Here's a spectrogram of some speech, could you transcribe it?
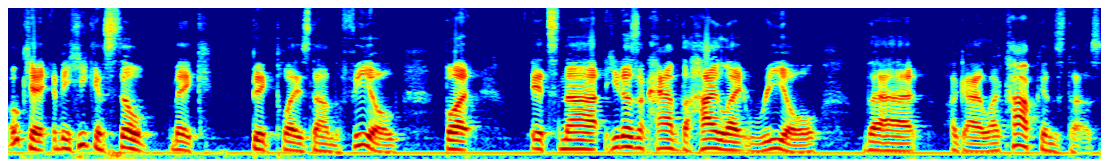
Okay, I mean he can still make big plays down the field, but it's not he doesn't have the highlight reel that a guy like Hopkins does.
